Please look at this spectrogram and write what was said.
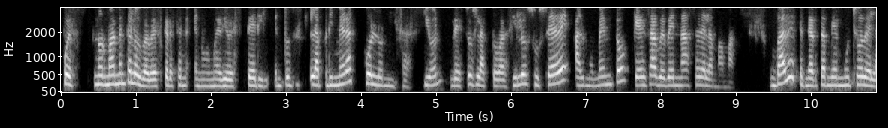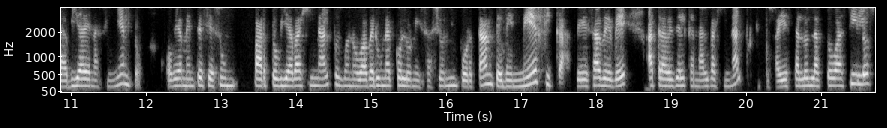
pues normalmente los bebés crecen en un medio estéril. Entonces, la primera colonización de estos lactobacilos sucede al momento que esa bebé nace de la mamá va a depender también mucho de la vía de nacimiento. Obviamente, si es un parto vía vaginal, pues bueno, va a haber una colonización importante, benéfica de esa bebé a través del canal vaginal, porque pues ahí están los lactobacilos,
